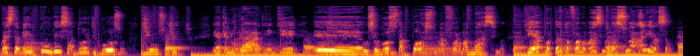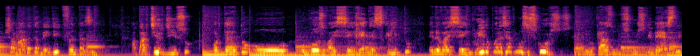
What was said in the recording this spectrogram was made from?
mas também o condensador de gozo de um sujeito. É aquele lugar em que é, o seu gozo está posto na forma máxima, que é, portanto, a forma máxima da sua alienação, chamada também de fantasia. A partir disso, portanto, o, o gozo vai ser redescrito, ele vai ser incluído, por exemplo, nos discursos. E no caso do discurso de mestre,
